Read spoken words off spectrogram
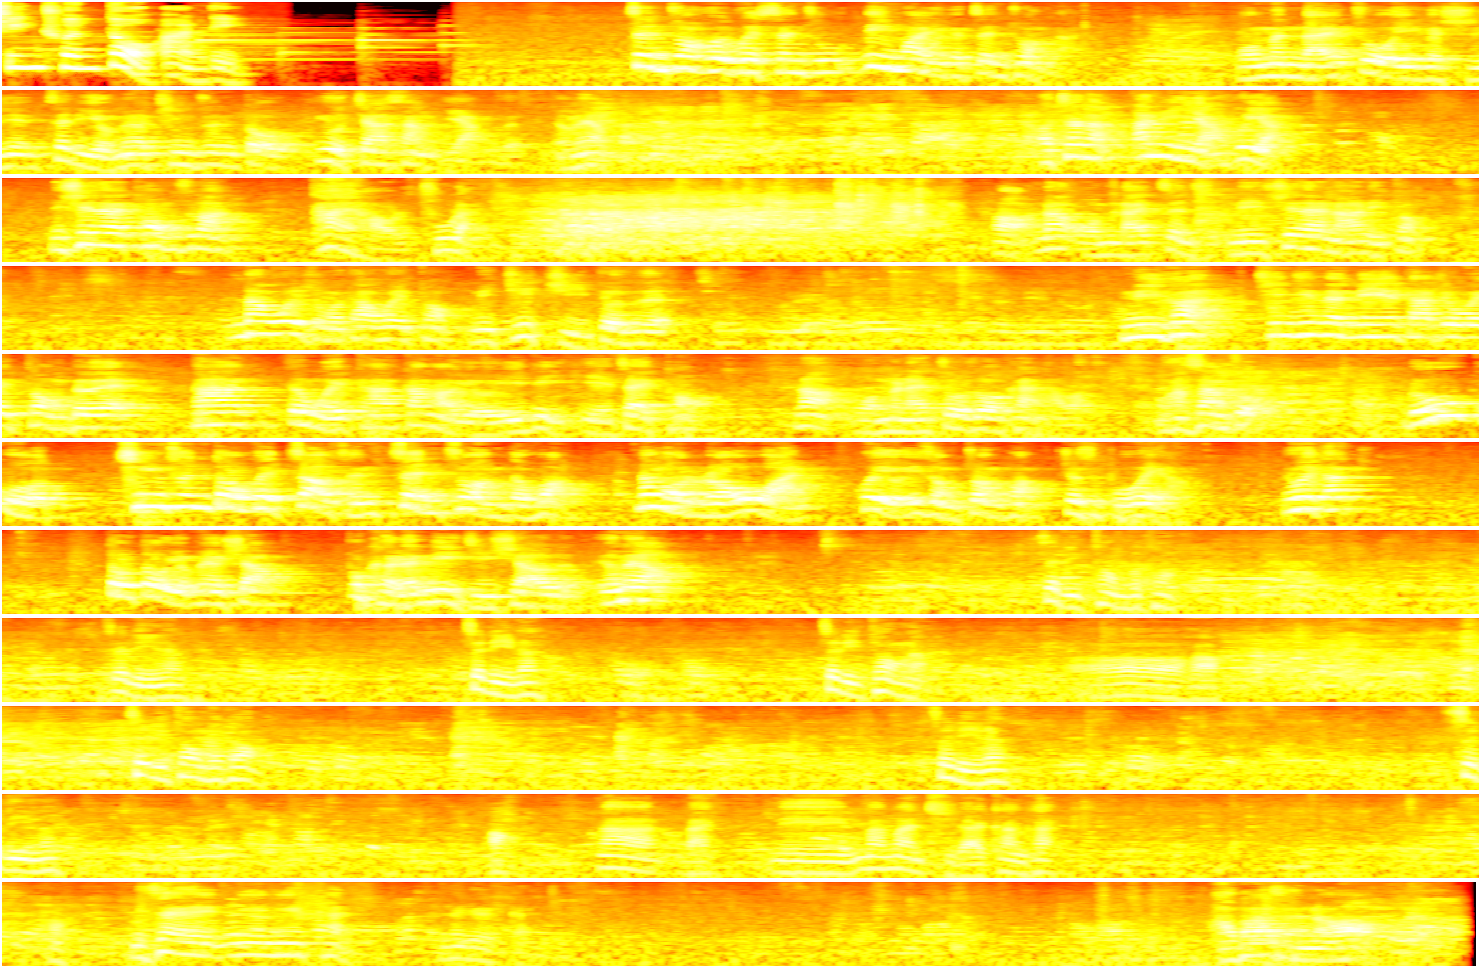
青春痘案例，症状会不会生出另外一个症状来？我们来做一个实验，这里有没有青春痘又加上痒的？有没有？哦，真的？那你痒不痒？你现在痛是吗？太好了，出来。好，那我们来证实，你现在哪里痛？那为什么它会痛？你去挤，对不对？你看，轻轻的捏它就会痛，对不对？他认为他刚好有一粒也在痛，那我们来做做看，好不好？马上做。如果青春痘会造成症状的话，那么揉完会有一种状况，就是不会好，因为它痘痘有没有消？不可能立即消的，有没有？这里痛不痛？这里呢？这里呢？这里痛了。哦，好。这里痛不痛？这里呢？这里呢？好，那来，你慢慢起来看看。好，你再捏捏看，那个感觉。好八成了哦。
